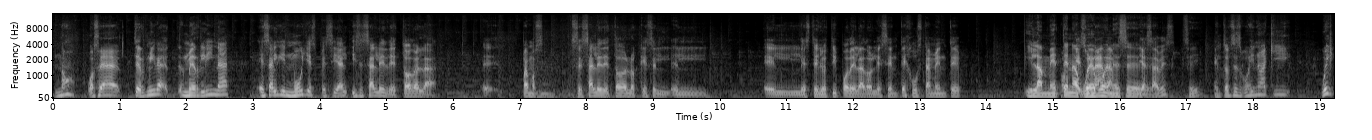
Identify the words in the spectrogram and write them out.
no, o sea, termina, Merlina es alguien muy especial y se sale de toda la, eh, vamos, se sale de todo lo que es el, el, el estereotipo del adolescente justamente, Y la meten a huevo en ese. ya sabes. Sí. entonces, güey, no aquí. Güey,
